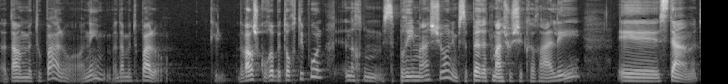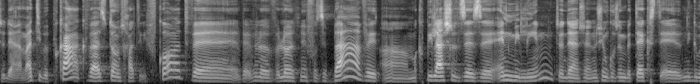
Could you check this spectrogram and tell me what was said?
אדם מטופל, או אני אדם מטופל, או כאילו, דבר שקורה בתוך טיפול, אנחנו מספרים משהו, אני מספרת משהו שקרה לי, סתם, אתה יודע, עמדתי בפקק, ואז פתאום התחלתי לבכות, ולא, ולא יודעת מאיפה זה בא, והמקבילה של זה זה אין מילים, אתה יודע, שאנשים כותבים בטקסט, אה, נגמ...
